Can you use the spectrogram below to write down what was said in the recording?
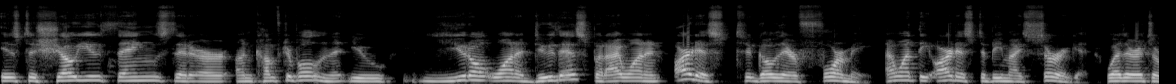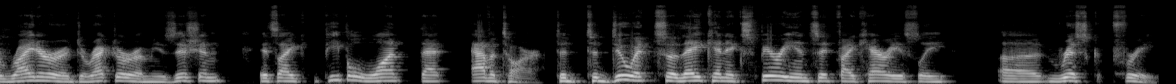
is to show you things that are uncomfortable and that you you don't want to do this but i want an artist to go there for me i want the artist to be my surrogate whether it's a writer or a director or a musician it's like people want that avatar to to do it so they can experience it vicariously, uh, risk free.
